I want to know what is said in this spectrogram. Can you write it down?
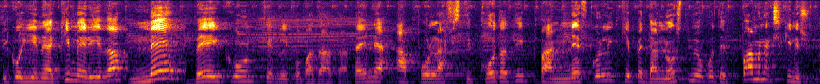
οικογενειακή μερίδα με μπέικον και γλυκοπατάτα. Θα είναι απολαυστικότατη, πανεύκολη και πεντανόστιμη, οπότε πάμε να ξεκινήσουμε.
